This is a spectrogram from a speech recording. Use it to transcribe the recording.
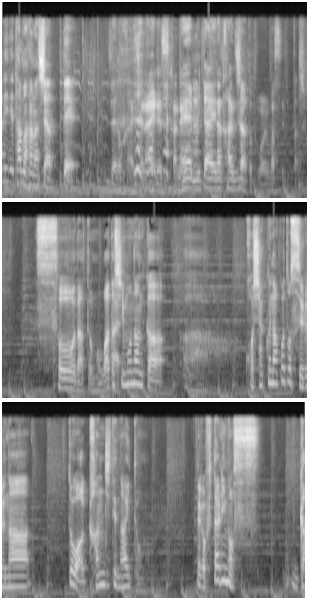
人で多分話し合ってゼロ回じゃないですかね。みたいな感じだと思いますよ確か。そうだと思う。私もなんか、あー小尺なことするなとは感じてないと思う。だから2人のす合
